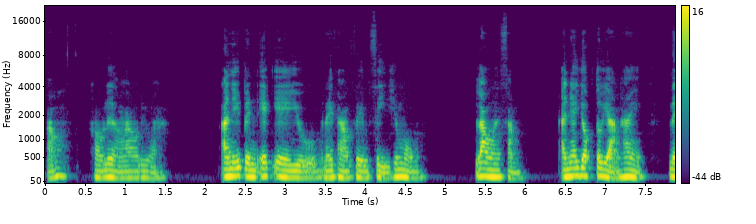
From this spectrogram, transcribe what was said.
เอาเข้าเรื่องเราดีกว่า อันนี้เป็น XAU ในทม์เฟรมสี่ชั่วโมง เล่าให้ฟัง อันนี้ยกตัวอย่างให้ใน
